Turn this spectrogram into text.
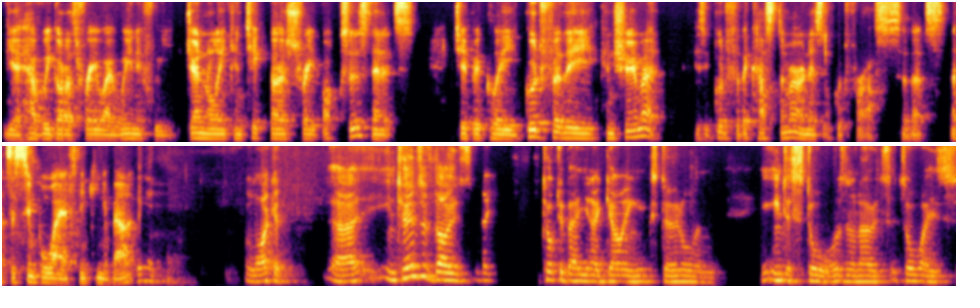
yeah, have we got a three-way win? If we generally can tick those three boxes, then it's typically good for the consumer, is it good for the customer and is it good for us? So that's that's a simple way of thinking about it. Yeah. i like it. Uh, in terms of those you talked about you know going external and into stores and i know it's, it's always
